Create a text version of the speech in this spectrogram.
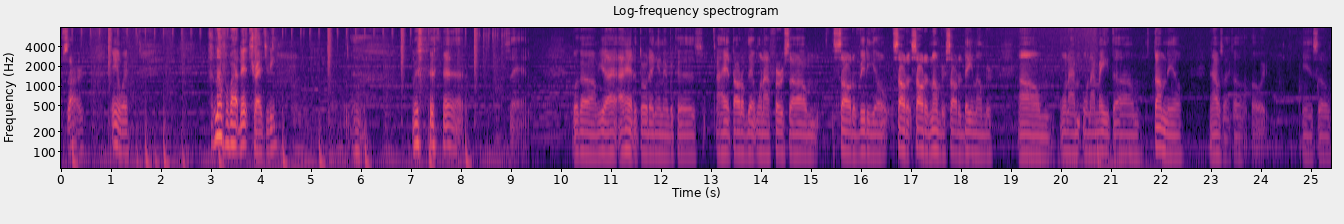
Sorry. Anyway, enough about that tragedy. Sad. But um, yeah, I, I, had to throw that in there because I had thought of that when I first um, saw the video, saw the saw the number, saw the day number um, when I when I made the um, thumbnail, and I was like, oh lord, and so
